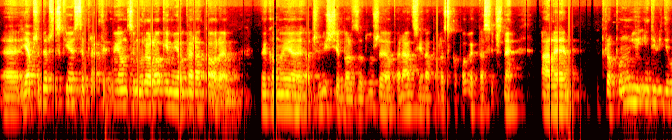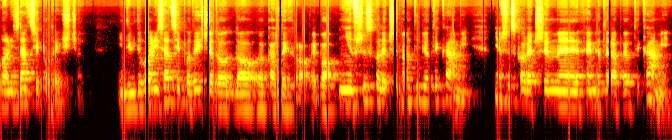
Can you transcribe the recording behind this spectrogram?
E, Ja przede wszystkim jestem praktykującym urologiem i operatorem. Wykonuję oczywiście bardzo duże operacje laparoskopowe, klasyczne, ale proponuję indywidualizację podejścia. Indywidualizację podejścia do, do każdej choroby, bo nie wszystko leczymy antybiotykami, nie wszystko leczymy chemioterapeutykami.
